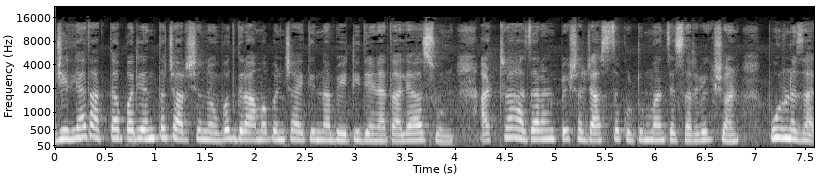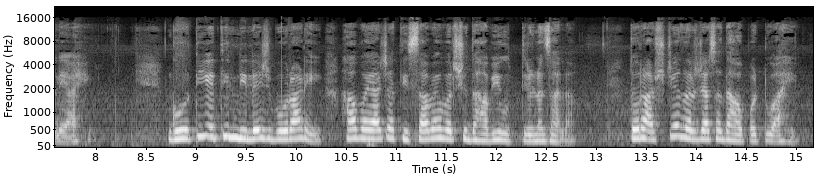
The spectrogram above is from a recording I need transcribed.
जिल्ह्यात आत्तापर्यंत चारशे नव्वद ग्रामपंचायतींना भेटी देण्यात आल्या असून अठरा हजारांपेक्षा जास्त कुटुंबांचे सर्वेक्षण पूर्ण झाले आहे. घोटी येथील निलेश बोराडे हा वयाच्या तिसाव्या वर्षी दहावी उत्तीर्ण झाला. तो राष्ट्रीय दर्जाचा धावपटू आहे.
